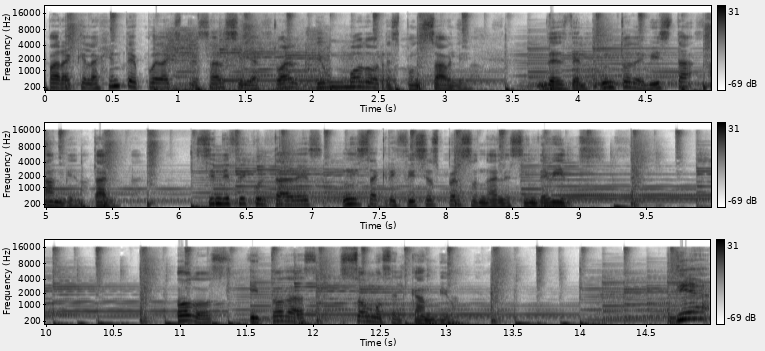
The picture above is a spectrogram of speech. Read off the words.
para que la gente pueda expresarse y actuar de un modo responsable desde el punto de vista ambiental, sin dificultades ni sacrificios personales indebidos. Todos y todas somos el cambio. Día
